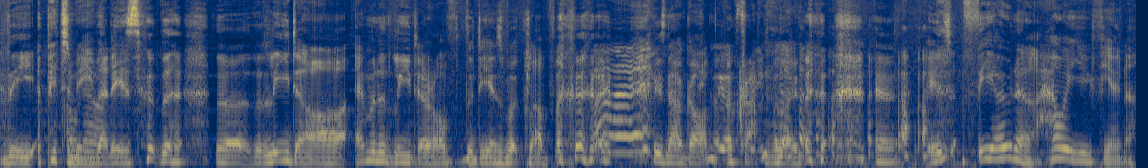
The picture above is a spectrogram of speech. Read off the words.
no. the epitome Oh, no. that is the the the leader, our eminent leader of the DM's Book Club, who's now gone. Oh crap, screen. I'm alone. uh, is Fiona. How are you, Fiona?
